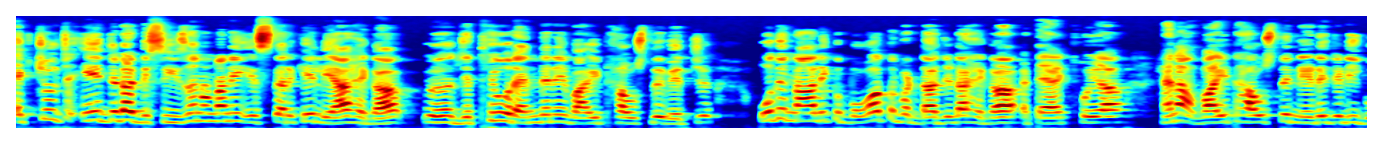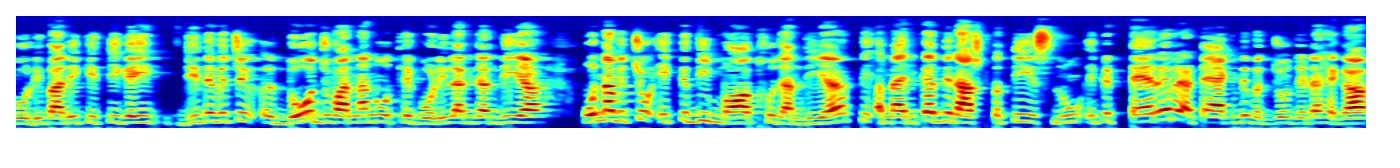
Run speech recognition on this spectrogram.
ਐਕਚੁਅਲ 'ਚ ਇਹ ਜਿਹੜਾ ਡਿਸੀਜਨ ਉਹਨਾਂ ਨੇ ਇਸ ਕਰਕੇ ਲਿਆ ਹੈਗਾ ਜਿੱਥੇ ਉਹ ਰਹਿੰਦੇ ਨੇ ਵਾਈਟ ਹਾਊਸ ਦੇ ਵਿੱਚ, ਉਹਦੇ ਨਾਲ ਇੱਕ ਬਹੁਤ ਵੱਡਾ ਜਿਹੜਾ ਹੈਗਾ ਅਟੈਕ ਹੋਇਆ। ਹੈ ਨਾ ਵਾਈਟ ਹਾਊਸ ਦੇ ਨੇੜੇ ਜਿਹੜੀ ਗੋਲੀਬਾਰੀ ਕੀਤੀ ਗਈ, ਜਿਹਦੇ ਵਿੱਚ ਦੋ ਜਵਾਨਾਂ ਨੂੰ ਉੱਥੇ ਗੋਲੀ ਲੱਗ ਜਾਂਦੀ ਆ। ਉਹਨਾਂ ਵਿੱਚੋਂ ਇੱਕ ਦੀ ਮੌਤ ਹੋ ਜਾਂਦੀ ਆ ਤੇ ਅਮਰੀਕਾ ਦੇ ਰਾਸ਼ਟਰਪਤੀ ਇਸ ਨੂੰ ਇੱਕ ਟੈਰਰ ਅਟੈਕ ਦੇ ਵਜੋਂ ਜਿਹੜਾ ਹੈਗਾ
